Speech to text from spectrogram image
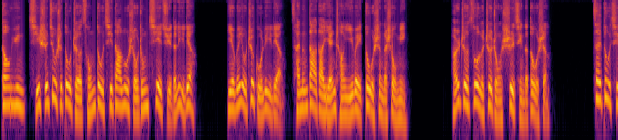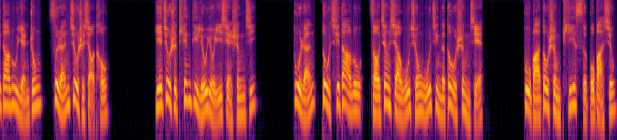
刀运其实就是斗者从斗气大陆手中窃取的力量，也唯有这股力量才能大大延长一位斗圣的寿命。而这做了这种事情的斗圣，在斗气大陆眼中自然就是小偷，也就是天地留有一线生机，不然斗气大陆早降下无穷无尽的斗圣劫，不把斗圣劈死不罢休。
